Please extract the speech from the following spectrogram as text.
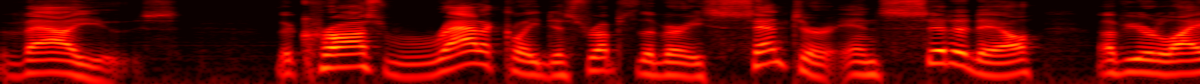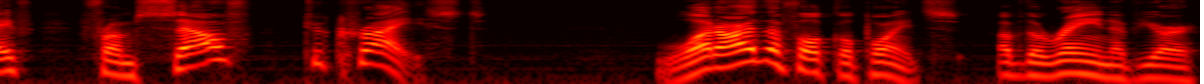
values. The cross radically disrupts the very center and citadel of your life from self to Christ. What are the focal points of the reign of your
